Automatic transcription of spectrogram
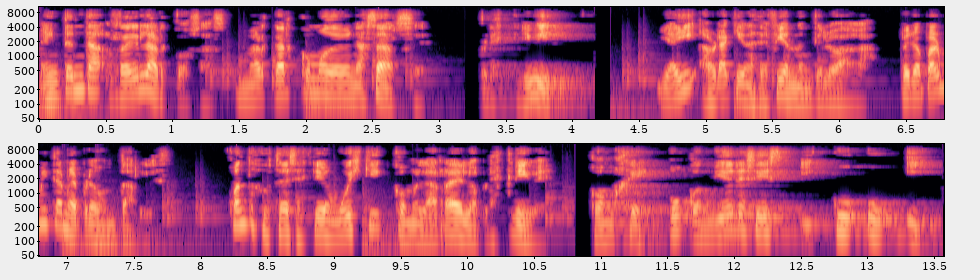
e intenta arreglar cosas, marcar cómo deben hacerse, prescribir. Y ahí habrá quienes defienden que lo haga, pero permítanme preguntarles, ¿cuántos de ustedes escriben whisky como la RAE lo prescribe? Con G, U con diéresis y QUI.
